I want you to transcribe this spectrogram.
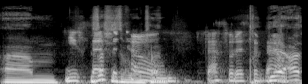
um you set the tone that's what it's about yeah I,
